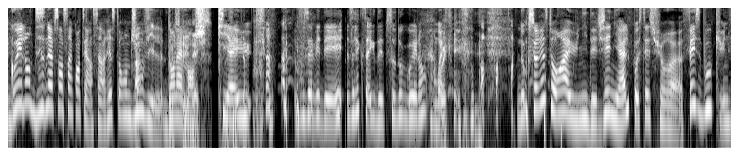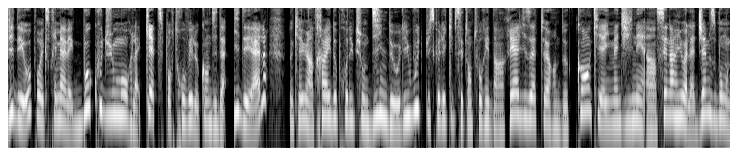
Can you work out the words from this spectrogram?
Goéland 1951, c'est un restaurant de Jonville, dans la Manche, ex, qui a eu. Vous avez des ex avec des pseudos Goéland Bref. Donc ce restaurant a eu une idée géniale, posté sur euh, Facebook une vidéo pour exprimer avec beaucoup d'humour la quête pour trouver le candidat idéal. Donc il y a eu un travail de production digne de Hollywood puisque l'équipe s'est entourée d'un réalisateur de Caen qui a imaginé un scénario à la James Bond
